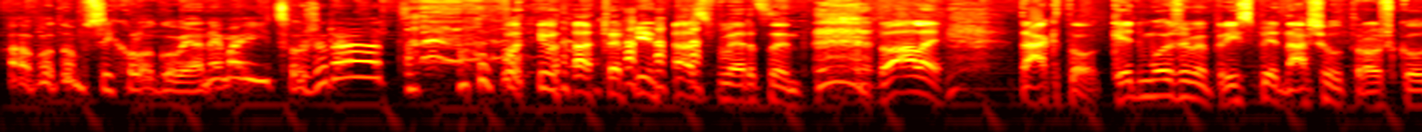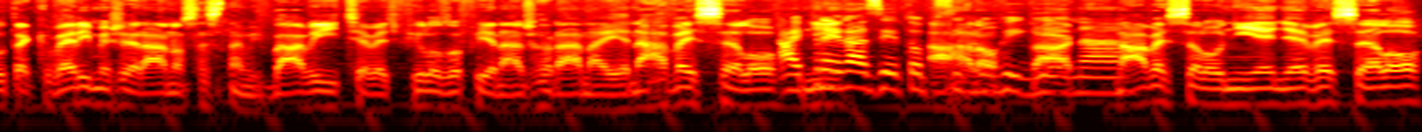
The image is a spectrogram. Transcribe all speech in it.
A potom psychológovia nemajú čo žrát. Iba 13%. No ale takto, keď môžeme prispieť našou troškou, tak veríme, že ráno sa s nami bavíte, veď filozofia nášho rána je na veselo. Aj pre nás je to Áno, psychohygiena. tak, na veselo, nie neveselo.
